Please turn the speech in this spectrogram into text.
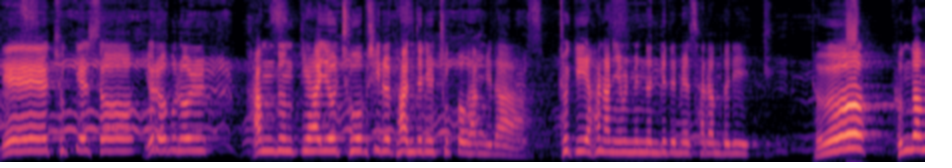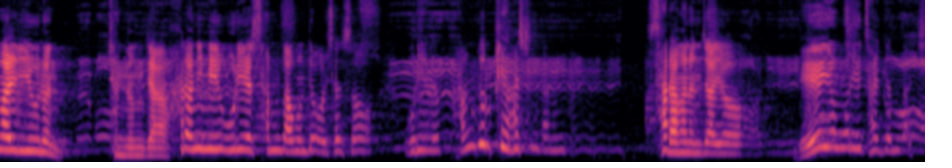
내 주께서 여러분을 강건케 하여 주옵시기를 간절히 축복합니다. 특히 하나님을 믿는 믿음의 사람들이 더 건강할 이유는 전능자 하나님이 우리의 삶 가운데 오셔서 우리를 강건케 하신다는 거예요. 사랑하는 자여 내 영혼이 잘됨 같이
